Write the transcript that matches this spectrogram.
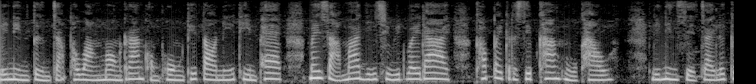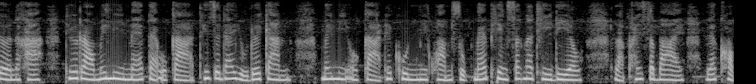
ลินินตื่นจากผวังมองร่างของพงษ์ที่ตอนนี้ทีมแพทย์ไม่สามารถยื้อชีวิตไว้ได้ เขาไปกระซิบข้างหูเขา ลินินเสียใจเหลือเกินนะคะ ที่เราไม่มีแม้แต่โอกาสที่จะได้อยู่ด้วยกัน ไม่มีโอกาสให้คุณมีความสุขแม้เพียงสักนาทีเดียว หลับให้สบายและขอบ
